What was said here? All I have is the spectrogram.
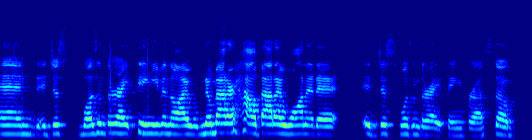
and it just wasn't the right thing even though i no matter how bad i wanted it it just wasn't the right thing for us. So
